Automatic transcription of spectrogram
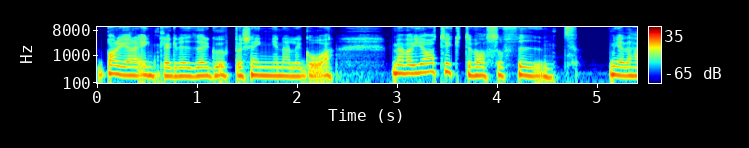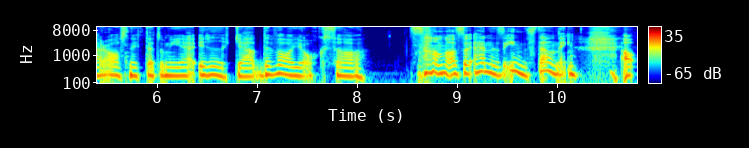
bara göra enkla grejer, gå upp ur sängen eller gå. Men vad jag tyckte var så fint med det här avsnittet och med Erika, det var ju också samma, alltså hennes inställning. Ja,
